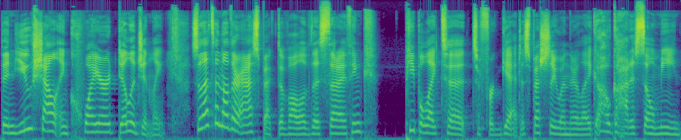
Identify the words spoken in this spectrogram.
then you shall inquire diligently. So that's another aspect of all of this that I think people like to, to forget, especially when they're like, oh, God is so mean.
